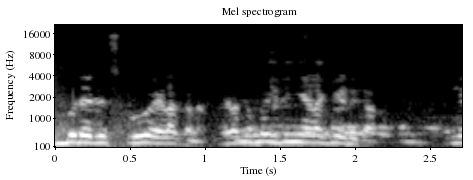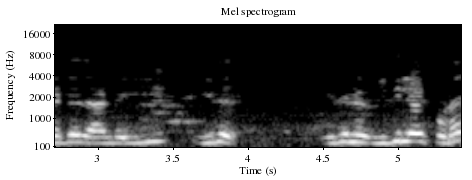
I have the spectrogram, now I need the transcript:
ഇവിടെ ഒരു സ്ക്രൂ ഇളക്കണം. ഇളക്കുമ്പോൾ ഇതിന് ഇളക്കി എടുക്കാം. എന്നിട്ട് ഇതാണ്ട് ഈ ഇത് ഇതിന് ഇതിലേ കൂടെ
